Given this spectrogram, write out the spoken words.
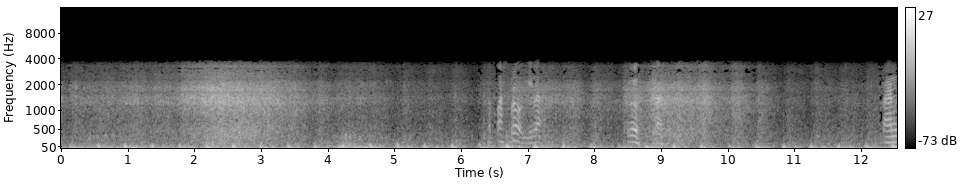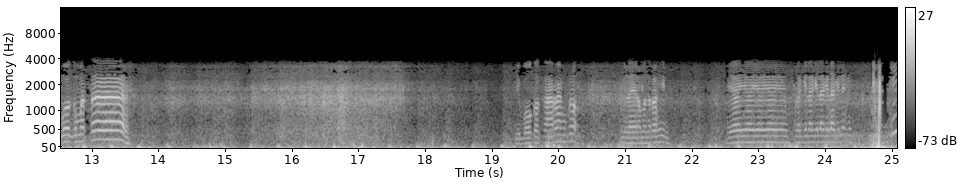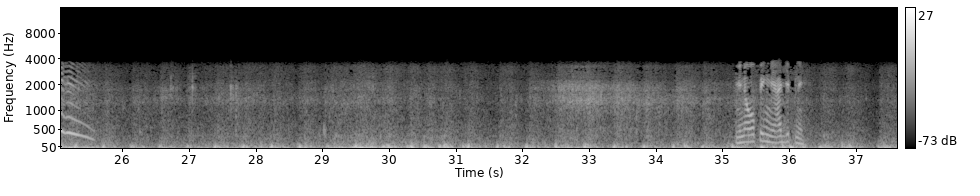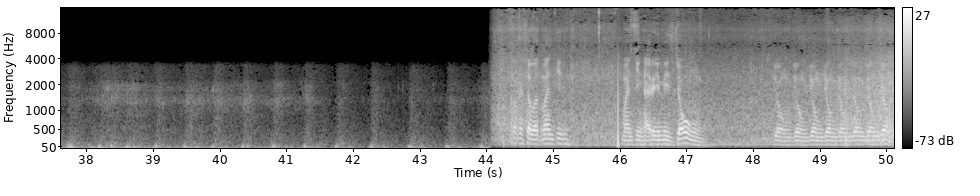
Lepas, Bro, gila. Uh, nah. Tangan gua gemeter. Dibawa ke karang, Bro. Bismillahirrahmanirrahim. Ya, ya, ya, ya, ya. Lagi, lagi, lagi, lagi, lagi. Mina Uping nih, ajib nih. Oke sobat mancing. Mancing hari ini jong Jong jong jong jong jong jong jong jong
